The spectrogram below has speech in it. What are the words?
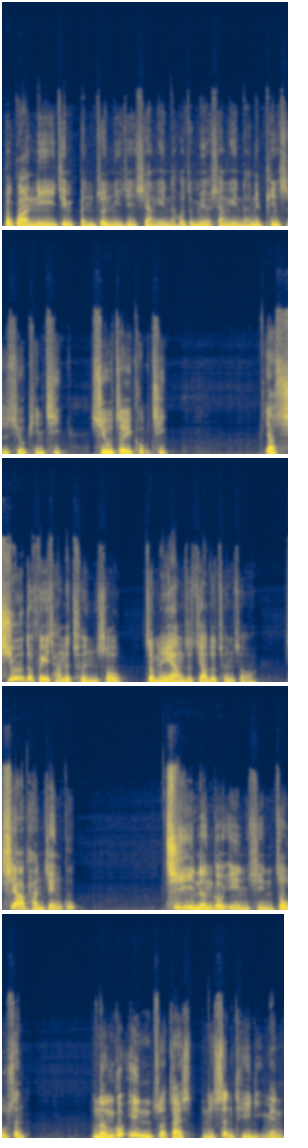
不管你已经本尊已经相应了，或者没有相应了，你平时修平气，修这一口气，要修的非常的纯熟。怎么样子叫做纯熟？下盘坚固，气能够运行周身，能够运转在你身体里面，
